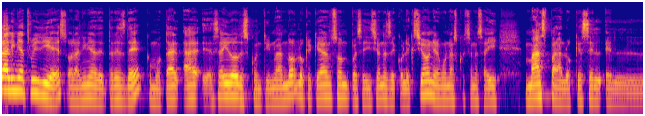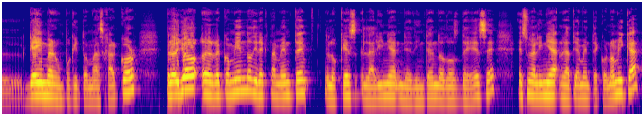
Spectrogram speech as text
la línea 3DS o la línea de 3D como tal se ha ido descontinuando. Lo que quedan son pues ediciones de colección y algunas cuestiones ahí más para lo que es el, gamer un poquito más hardcore. Pero yo eh, recomiendo directamente lo que es la línea de Nintendo 2DS. Es una línea relativamente económica.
